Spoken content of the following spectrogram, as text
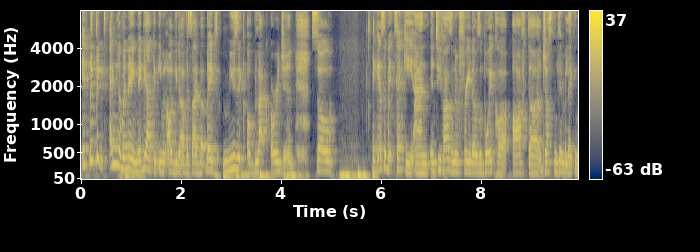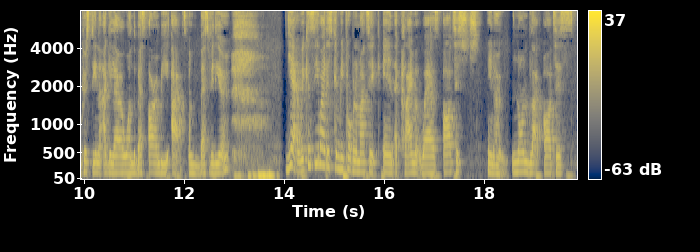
if they picked any other name, maybe I could even argue the other side. But babes, music of black origin. So it gets a bit techie. And in 2003, there was a boycott after Justin Timberlake and Christina Aguilera won the best R&B act and best video. Yeah, we can see why this can be problematic in a climate where artists, you know, non-black artists,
